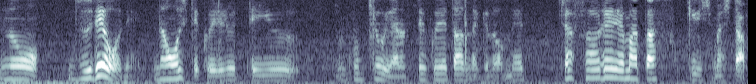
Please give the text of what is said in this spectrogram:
のズレをね直してくれるっていう動きをやってくれたんだけどめっちゃそれでまたすっきりしました。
